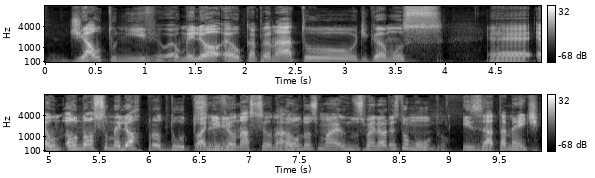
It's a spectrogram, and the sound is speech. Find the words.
de alto nível, é o melhor, é o campeonato, digamos, é, é o, é o nosso melhor produto a Sim. nível nacional. Um dos, um dos melhores do mundo. Exatamente.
